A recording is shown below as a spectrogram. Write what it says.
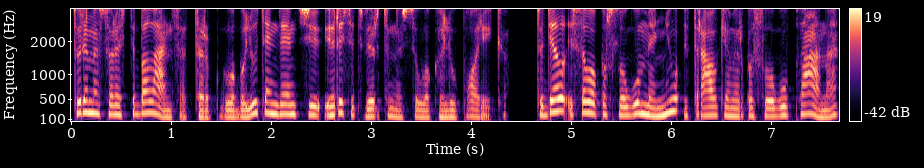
turime surasti balansą tarp globalių tendencijų ir įsitvirtinusių lokalių poreikių. Todėl į savo paslaugų meniu įtraukiam ir paslaugų planą,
